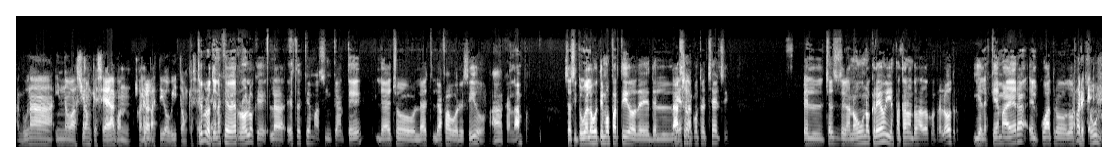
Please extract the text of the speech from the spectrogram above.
alguna innovación que sea con, con el partido visto, aunque sea. Sí, pero tienes que ver, Rolo, que la, este esquema sin Kanté le ha hecho, le ha, le ha favorecido a Can Lampard. O sea, si tú ves los últimos partidos de- del Arsenal eso. contra el Chelsea, el Chelsea se ganó uno, creo, y empataron 2 a 2 contra el otro. Y el esquema era el 4-2-3-1.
